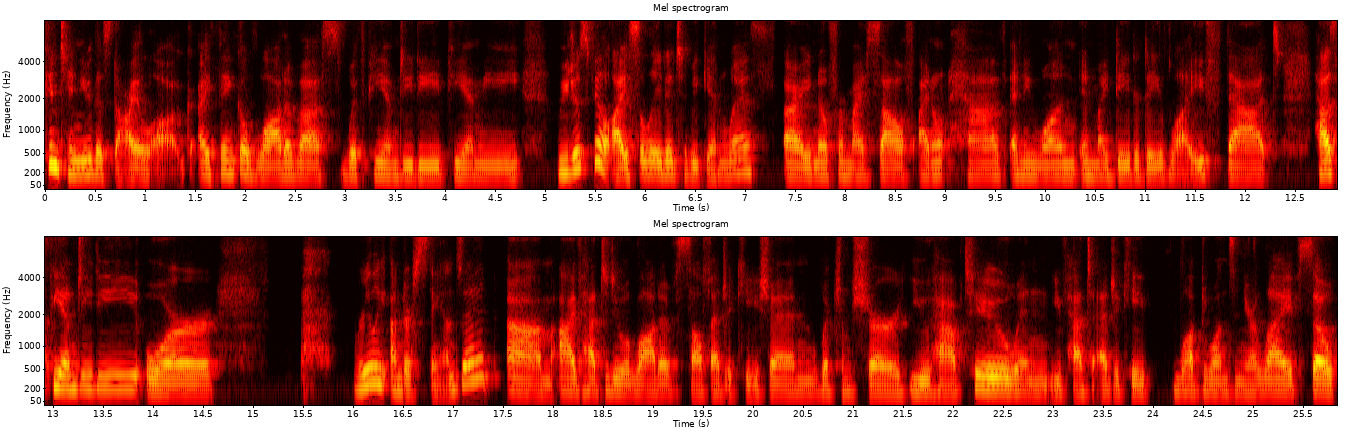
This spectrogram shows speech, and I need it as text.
continue this dialogue. I think a lot of us with PMDD, PME, we just feel isolated to begin with. I know for myself, I don't have anyone in my day to day life that has PMDD or really understands it. Um, I've had to do a lot of self education, which I'm sure you have too, and you've had to educate loved ones in your life so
